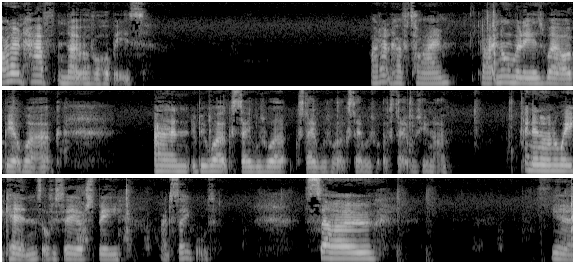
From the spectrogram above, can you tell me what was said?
I don't have no other hobbies. I don't have time. Like normally as well, I'd be at work and it'd be work, stables, work, stables, work, stables, work, stables, you know. And then on the weekends, obviously, I'd just be at stables. So, yeah.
